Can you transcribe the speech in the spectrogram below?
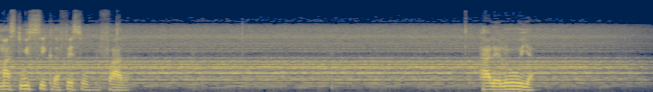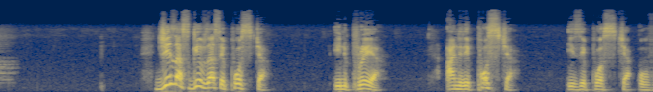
must we seek the face of the Father? Hallelujah. Jesus gives us a posture in prayer, and the posture is a posture of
